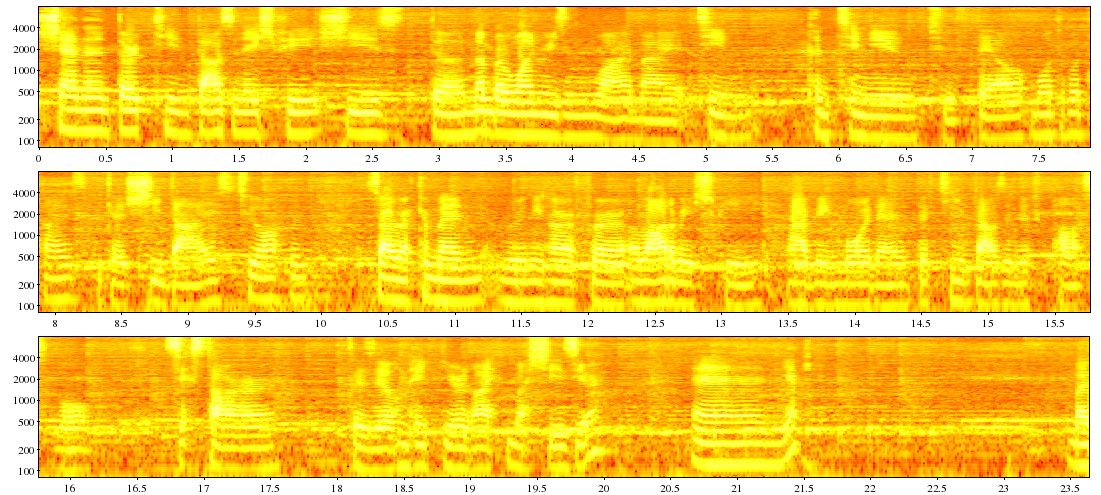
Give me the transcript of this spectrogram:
Shannon, 13,000 HP. She's the number one reason why my team continue to fail multiple times because she dies too often. So I recommend ruining her for a lot of HP, having more than 15,000 if possible. 6 star her because it'll make your life much easier. And yeah. My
